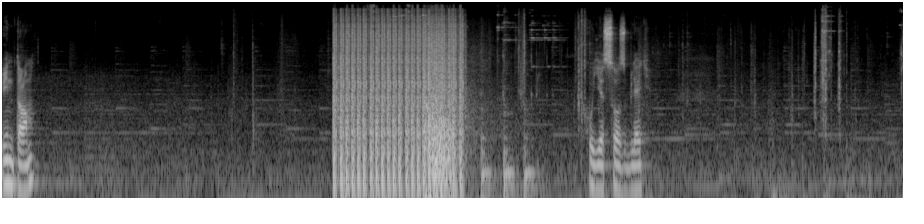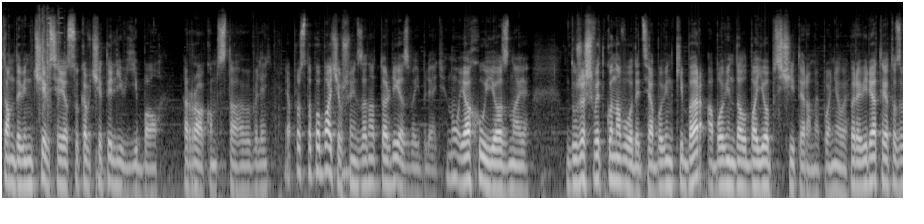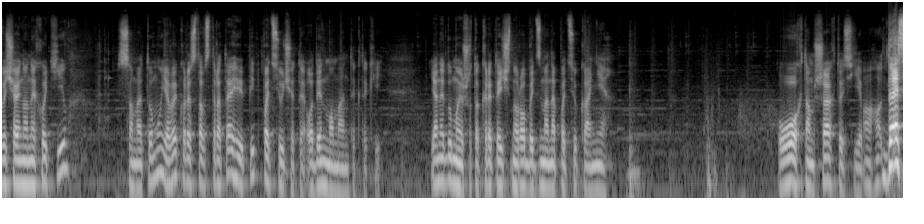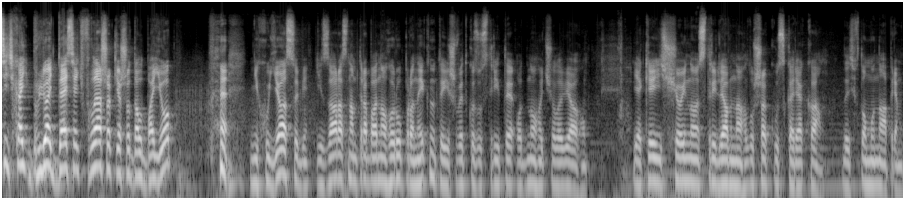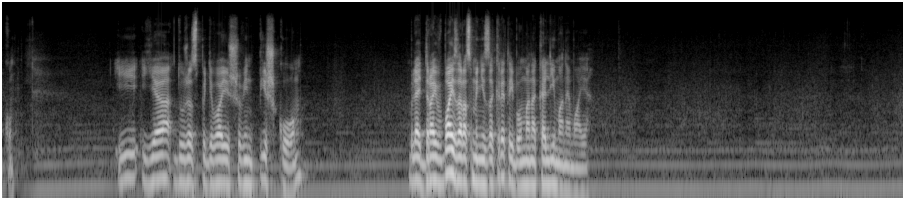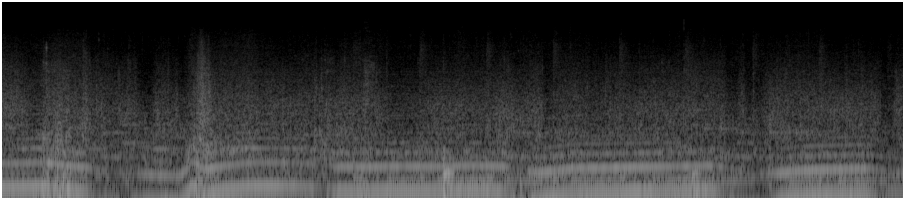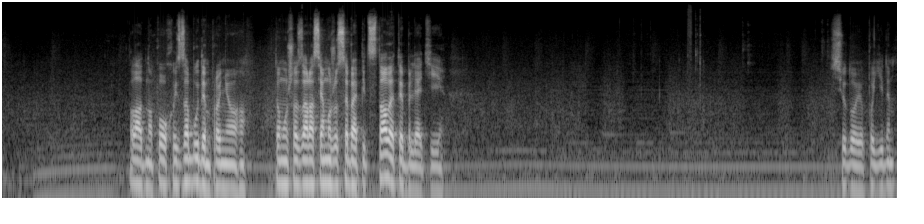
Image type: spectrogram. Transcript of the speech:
Він там. Хуєсос, блядь. Там, де він вчився, я, сука, вчителів їбав. Раком ставив, блядь. Я просто побачив, що він занадто резвий, блядь. Ну, я хуй його знаю. Дуже швидко наводиться, або він кібер, або він долбойоб з читерами, поняли? Перевіряти я то, звичайно, не хотів. Саме тому я використав стратегію підпацючити один моментик такий. Я не думаю, що то критично робить з мене пацюка, ні. Ох, там ще хтось є. Ага. 10 хай. Блять, 10 флешок, я що долбойоб? Хе, ніхуя собі. І зараз нам треба на гору проникнути і швидко зустріти одного чолов'ягу, який щойно стріляв на глушаку з каряка, десь в тому напрямку. І я дуже сподіваюся, що він пішком. Блять, драйвбай зараз мені закритий, бо в мене каліма немає. Ладно, похуй, забудем про нього. Тому що зараз я можу себе підставити, блять, і. Сюдою поїдемо.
